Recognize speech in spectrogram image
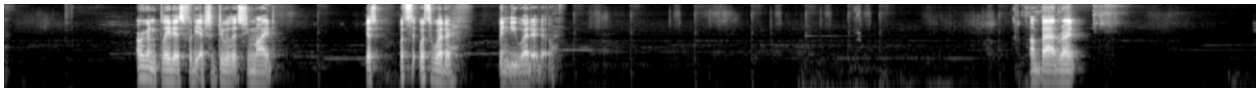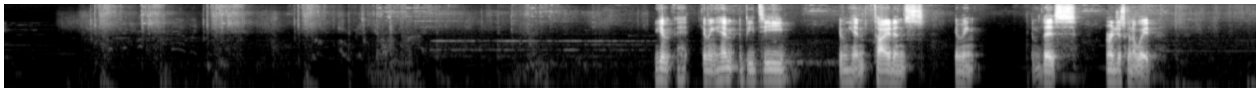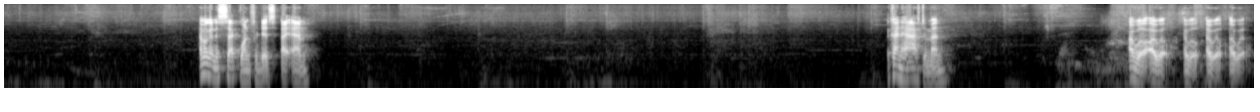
Are we gonna play this for the extra duelist? We might. Just, what's the, what's the weather? Windy weather though. Not bad, right? give, giving him a BT, giving him Titans, giving him this. And we're just gonna wait. Am I gonna sack one for this? I am. I kind of have to, man. I will, I will, I will, I will, I will.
